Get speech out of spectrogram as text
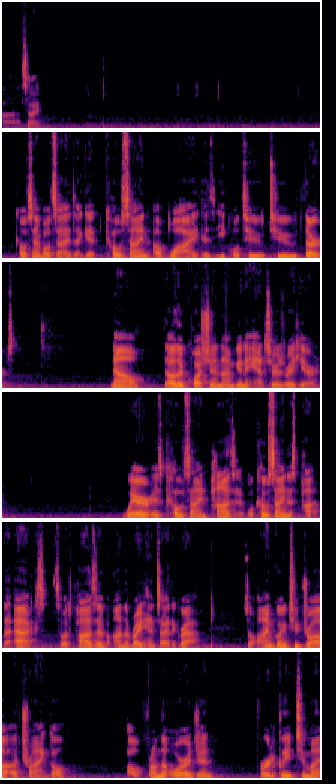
uh, sorry, cosine both sides, I get cosine of y is equal to 2 thirds. Now, the other question I'm going to answer is right here. Where is cosine positive? Well, cosine is the x, so it's positive on the right-hand side of the graph. So I'm going to draw a triangle out from the origin vertically to my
